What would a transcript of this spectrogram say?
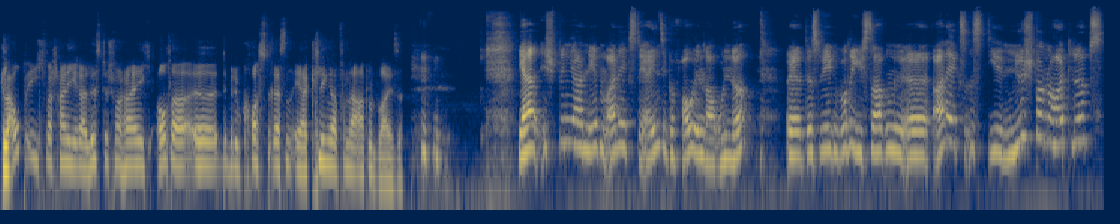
glaube ich wahrscheinlich realistisch, wahrscheinlich außer äh, mit dem Crossdressen eher Klinger von der Art und Weise. ja, ich bin ja neben Alex die einzige Frau in der Runde. Äh, deswegen würde ich sagen, äh, Alex ist die nüchterne Hotlips,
